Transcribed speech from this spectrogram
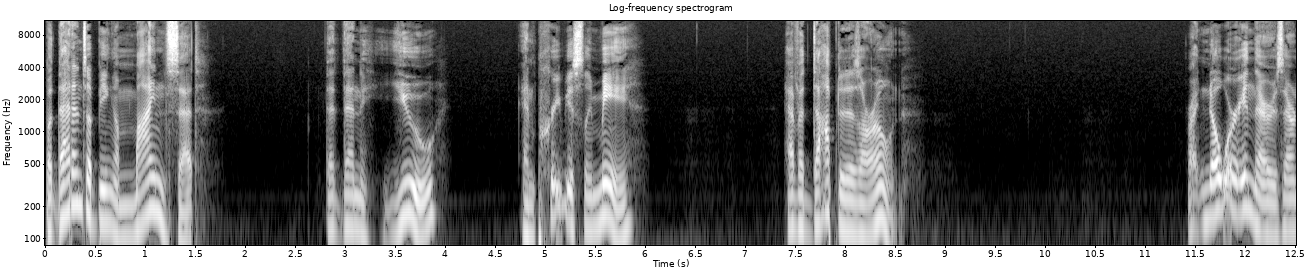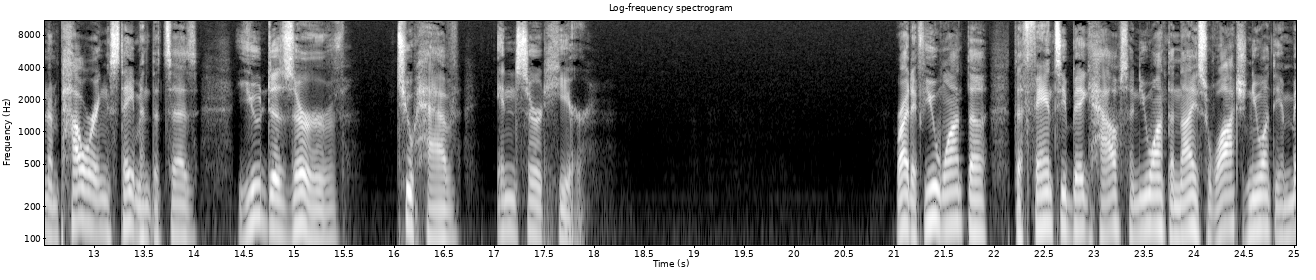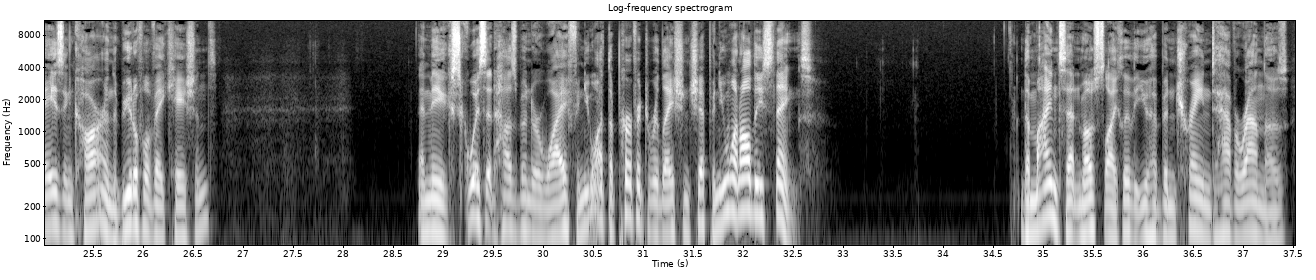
But that ends up being a mindset that then you and previously me have adopted as our own. Right? Nowhere in there is there an empowering statement that says you deserve to have insert here. Right? If you want the the fancy big house and you want the nice watch and you want the amazing car and the beautiful vacations, and the exquisite husband or wife, and you want the perfect relationship, and you want all these things. The mindset, most likely, that you have been trained to have around those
